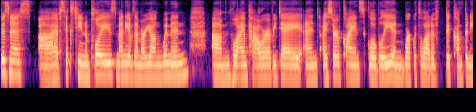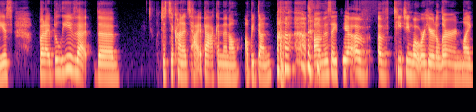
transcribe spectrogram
business. Uh, i have 16 employees. Many of them are young women um, who i empower every day and i serve clients globally and work with a lot of big companies. But i believe that the just to kind of tie it back and then i'll i'll be done um, this idea of of teaching what we're here to learn like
